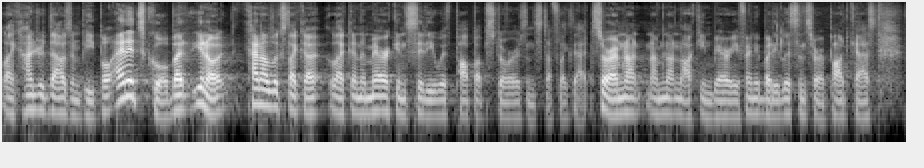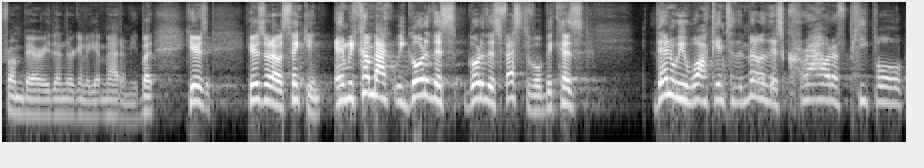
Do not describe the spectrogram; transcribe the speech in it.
like 100,000 people, and it's cool, but you know, it kind of looks like a like an American city with pop-up stores and stuff like that. Sorry, I'm not I'm not knocking Barrie. If anybody listens to our podcast from Barrie, then they're going to get mad at me. But here's here's what I was thinking, and we come back, we go to this go to this festival because then we walk into the middle of this crowd of people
